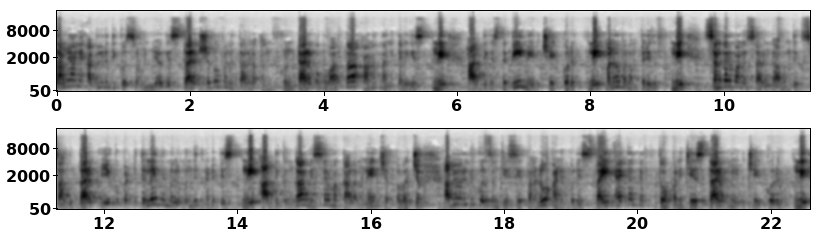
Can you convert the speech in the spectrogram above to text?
సమయాన్ని అభివృద్ధి కోసం వినియోగిస్తారు. శుభ ఫలితాలను అందుకుంటారు. ఒక వార్త ఆనందాన్ని కలిగిస్తుంది. ఆర్థిక స్థితి మేలు చేకూరుతుంది మనోబలం పెరుగుతుంది సందర్భానుసారంగా ముందుకు సాగుతారు. మీ యొక్క పట్టుదలే మిమ్మల్ని ముందుకు నడిపిస్తుంది. ఆర్థికంగా మిశ్రమ కాలమనే చెప్పవచ్చు. అభివృద్ధి కోసం చేసే పనులు అనుకూలిస్తాయి. ఏకాగ్రతతో పనిచేస్తారు. మేలు చేకూరుతుంది.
